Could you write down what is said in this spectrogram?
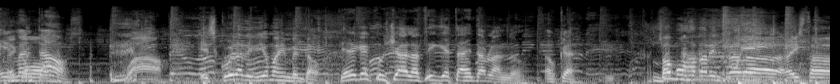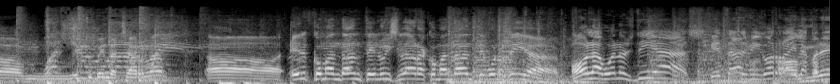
Inventados. Wow. Escuela de Idiomas inventado. Tienes que escuchar así que esta gente hablando. Ok. Vamos a dar entrada a esta mm, estupenda charla. a el comandante Luis Lara, comandante, buenos días. Hola, buenos días. ¿Qué tal, Vigorra y la Hombre,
